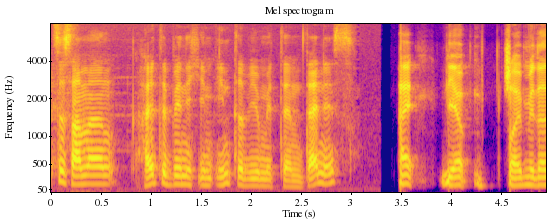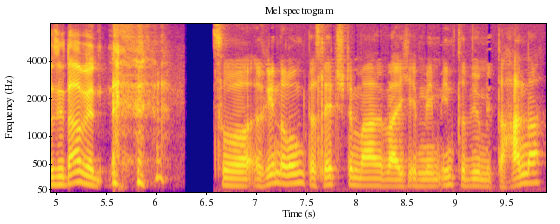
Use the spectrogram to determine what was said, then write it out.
Hi zusammen, heute bin ich im Interview mit dem Dennis. Hi, ja, freut mich, dass ich da bin. Zur Erinnerung, das letzte Mal war ich eben im Interview mit der Hanna,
